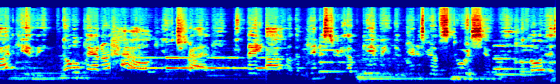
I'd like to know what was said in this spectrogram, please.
God giving no matter how you try. We thank God for the ministry of giving, the ministry of stewardship. The Lord has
